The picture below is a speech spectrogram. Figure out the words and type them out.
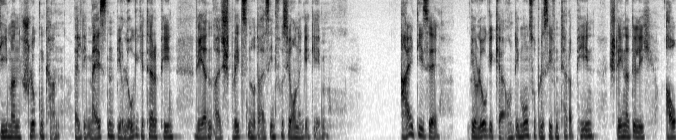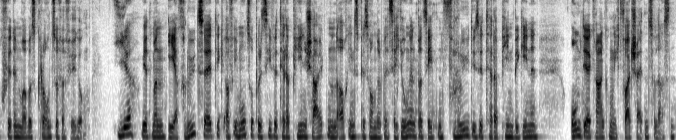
die man schlucken kann, weil die meisten biologische Therapien werden als Spritzen oder als Infusionen gegeben. All diese Biologika und immunsuppressiven Therapien stehen natürlich auch für den Morbus Crohn zur Verfügung. Hier wird man eher frühzeitig auf immunsuppressive Therapien schalten und auch insbesondere bei sehr jungen Patienten früh diese Therapien beginnen, um die Erkrankung nicht fortschreiten zu lassen,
